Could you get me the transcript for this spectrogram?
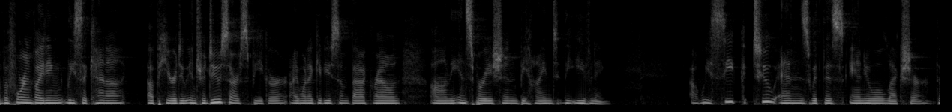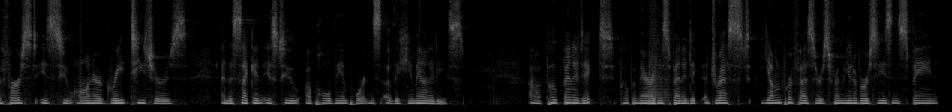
before inviting Lisa Kenna up here to introduce our speaker, I want to give you some background on the inspiration behind the evening. Uh, we seek two ends with this annual lecture. The first is to honor great teachers, and the second is to uphold the importance of the humanities. Uh, Pope Benedict, Pope Emeritus Benedict, addressed young professors from universities in Spain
